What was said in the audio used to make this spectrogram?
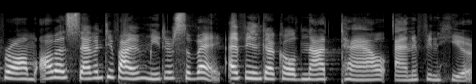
from over 75 meters away. I think I could not tell anything here.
